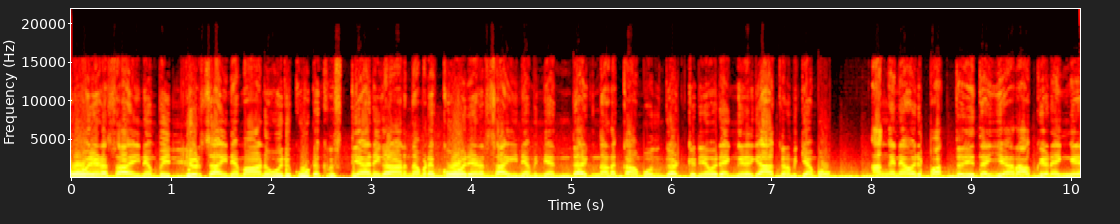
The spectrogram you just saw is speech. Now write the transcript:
കോരയുടെ സൈന്യം വലിയൊരു സൈന്യമാണ്. ഒരു കൂട്ടം ക്രിസ്ത്യാനികളാണ് നമ്മുടെ കോരയുടെ സൈന്യം. ഇനി എന്തായിരിക്കും നടക്കാൻ പോകുന്നത്? ഗഡ്കരിനെ അവർ എങ്ങനെയൊക്കെ ആക്രമിക്കാൻ പോകും? അങ്ങനെ അവർ പദ്ധതി തയ്യാറാക്കുകയാണ്. എങ്ങനെ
